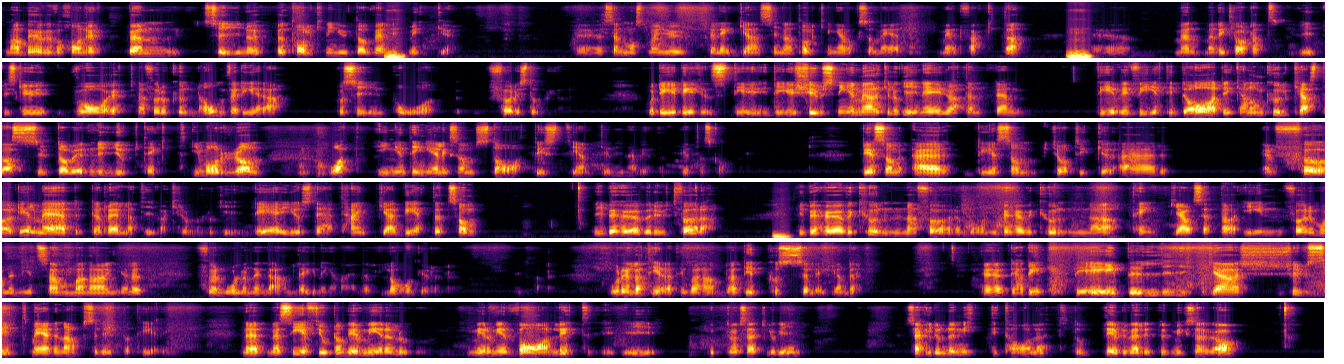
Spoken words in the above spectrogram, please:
man behöver ha en öppen syn och öppen tolkning utav väldigt mm. mycket. Eh, sen måste man ju belägga sina tolkningar också med, med fakta. Mm. Eh, men, men det är klart att vi, vi ska ju vara öppna för att kunna omvärdera vår syn på förhistorien. Och det är, det, det, det är ju tjusningen med arkeologin är ju att den, den, det vi vet idag det kan omkullkastas utav en ny upptäckt imorgon. Och att ingenting är liksom statiskt egentligen i den här vetenskapen. Det som är det som jag tycker är en fördel med den relativa kronologin det är just det här tankearbetet som vi behöver utföra. Mm. Vi behöver kunna föremål, vi behöver kunna tänka och sätta in föremålen i ett sammanhang eller föremålen eller anläggningarna eller lager och relatera till varandra. Det är ett pusselläggande. Eh, det, hade inte, det är inte lika tjusigt med en absolut datering när, när C14 blev mer, mer och mer vanligt i uppdragsarkeologin, särskilt under 90-talet, då blev det väldigt mycket så här, ja,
